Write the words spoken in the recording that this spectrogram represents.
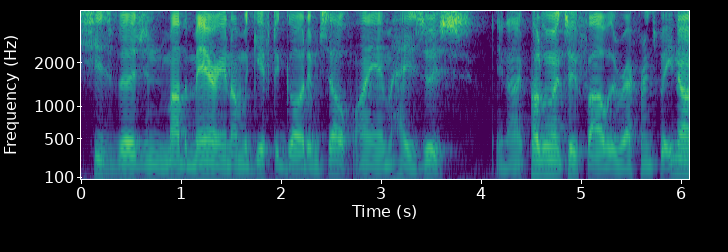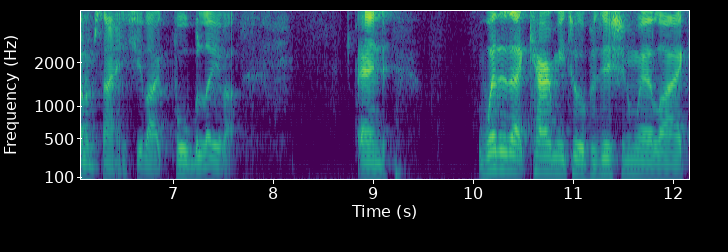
she's Virgin Mother Mary and I'm a gift of God himself. I am Jesus you know, probably went too far with the reference, but you know what I'm saying. She like full believer, and whether that carried me to a position where like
